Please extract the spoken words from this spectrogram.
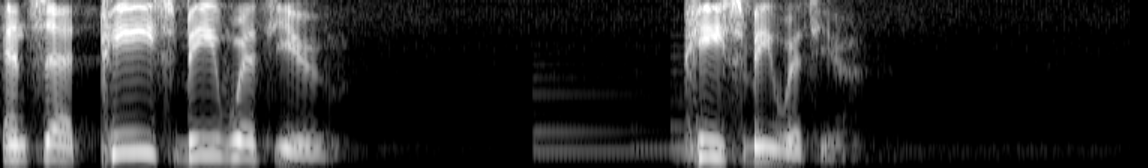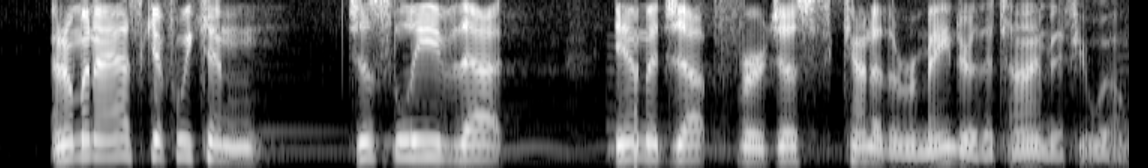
and said, Peace be with you. Peace be with you. And I'm going to ask if we can just leave that image up for just kind of the remainder of the time, if you will.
